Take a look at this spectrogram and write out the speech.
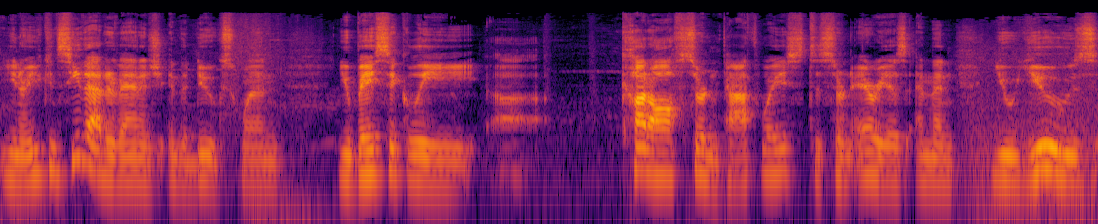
you know, you can see that advantage in the Dukes when you basically uh, cut off certain pathways to certain areas and then you use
